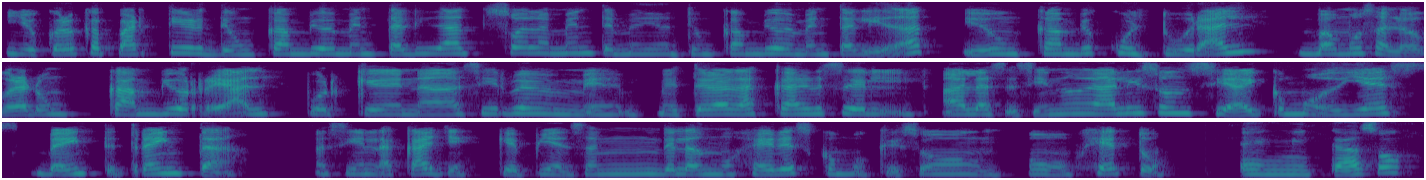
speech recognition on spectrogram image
Y yo creo que a partir de un cambio de mentalidad, solamente mediante un cambio de mentalidad y de un cambio cultural, vamos a lograr un cambio real, porque nada sirve meter a la cárcel al asesino de Allison si hay como 10, 20, 30 así en la calle, que piensan de las mujeres como que son un objeto. En mi caso,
